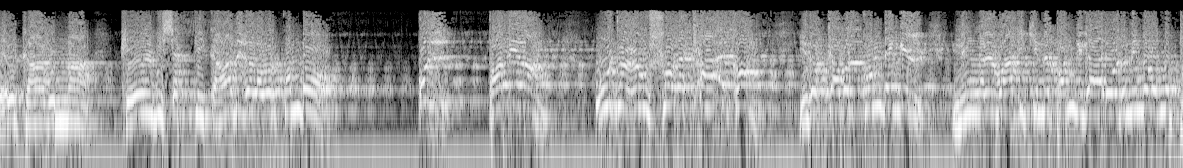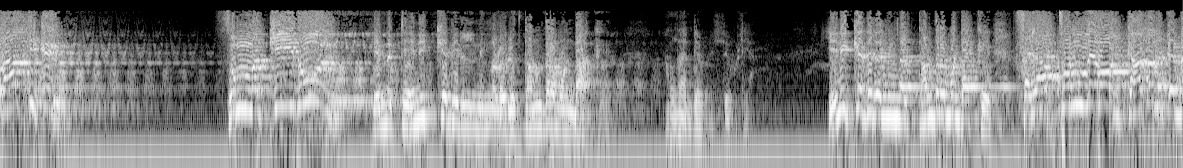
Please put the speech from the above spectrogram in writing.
കേൾക്കാവുന്ന കേൾവിശക്തി കാതുകൾ അവർക്കുണ്ടോ? ഇതൊക്കെ അവർക്കുണ്ടെങ്കിൽ നിങ്ങൾ വാദിക്കുന്ന പങ്കുകാരോട് നിങ്ങളൊന്ന് പ്രാർത്ഥിക്ക്. സുമ്മക്കീദൂൻ എന്നിട്ട് എനിക്കെതിരിൽ ഒരു അതാ അതെന്റെ വെല്ലുവിളിയാണ്. എനിക്കെതിരെ നിങ്ങൾ തന്ത്രമുണ്ടാക്ക്. കാത്തു നിൽക്കേണ്ട.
